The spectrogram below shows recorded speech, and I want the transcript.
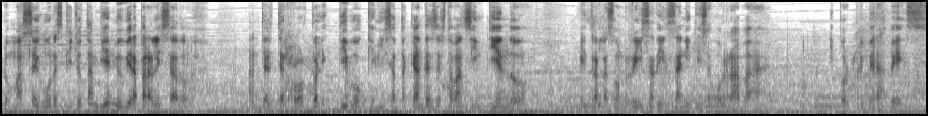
lo más seguro es que yo también me hubiera paralizado ante el terror colectivo que mis atacantes estaban sintiendo mientras la sonrisa de Insanity se borraba y por primera vez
